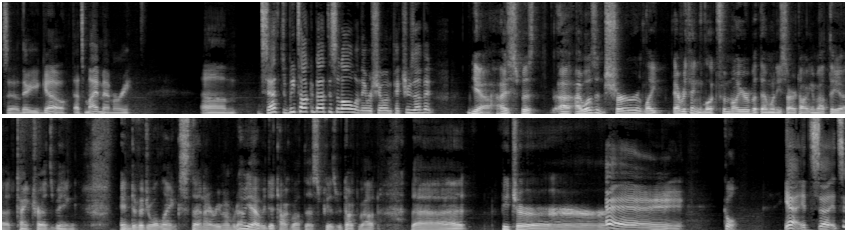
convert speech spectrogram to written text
So there you go. That's my memory. Um seth did we talk about this at all when they were showing pictures of it? Yeah, I suppose uh, I wasn't sure. Like everything looked familiar, but then when he started talking about the uh, tank treads being individual links, then I remembered. Oh yeah, we did talk about this because we talked about that feature. Hey, cool. Yeah, it's uh, it's a,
